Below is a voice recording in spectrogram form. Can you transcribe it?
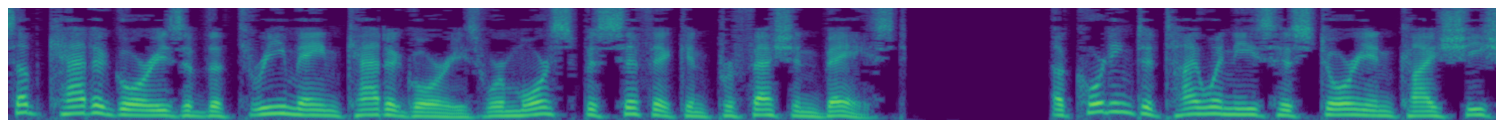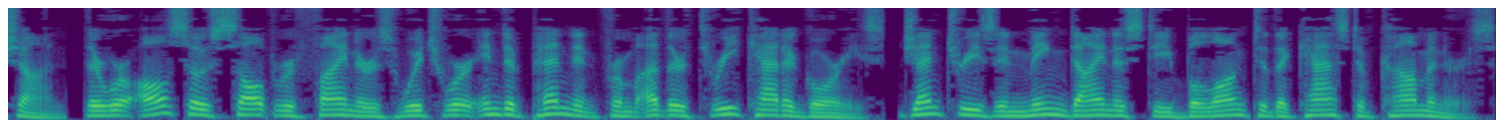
Subcategories of the three main categories were more specific and profession-based. According to Taiwanese historian Cai Shishan, there were also salt refiners which were independent from other three categories. Gentries in Ming dynasty belonged to the caste of commoners.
